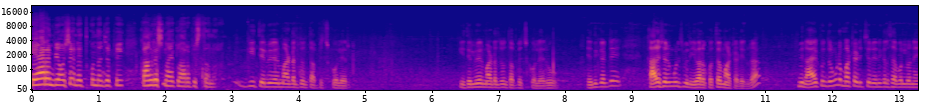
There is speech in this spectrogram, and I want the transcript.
కేఆర్ఎంబీ అంశాన్ని ఎత్తుకుందని చెప్పి కాంగ్రెస్ నాయకులు ఆరోపిస్తున్నారు. ఈ తెలివిలేని మాటలతో తప్పించుకోలేరు. ఈ తెలివిలేని మాటలతో తప్పించుకోలేరు. ఎందుకంటే కాళేశ్వరం గురించి మీరు ఇవాళ కొత్తగా మాట్లాడినరా మీ నాయకులతో కూడా మాట్లాడించారు ఎన్నికల సభల్లోనే.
